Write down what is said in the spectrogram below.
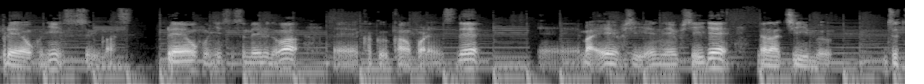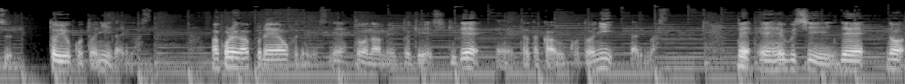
プレイオフに進みます。プレイオフに進めるのは、えー、各カンファレンスで、えー、まあ、AFC、NFC で7チームずつということになります。まあ、これがプレイオフでですね、トーナメント形式で、え、戦うことになります。で、AFC での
